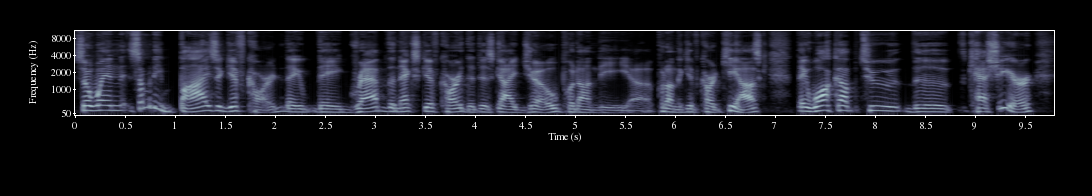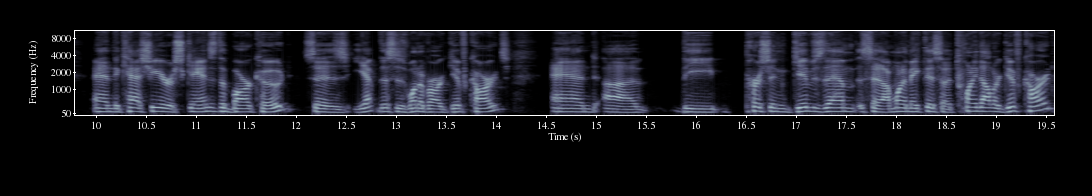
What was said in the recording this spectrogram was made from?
So when somebody buys a gift card, they they grab the next gift card that this guy Joe put on the uh, put on the gift card kiosk. They walk up to the cashier, and the cashier scans the barcode, says, "Yep, this is one of our gift cards," and uh, the person gives them said, "I want to make this a twenty dollar gift card."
